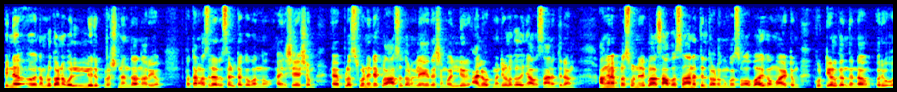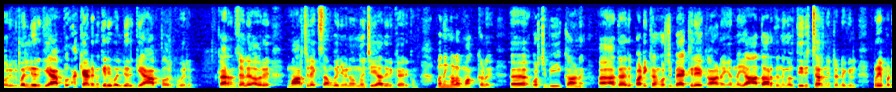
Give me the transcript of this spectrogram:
പിന്നെ നമ്മൾ കാണുന്ന വലിയൊരു പ്രശ്നം എന്താണെന്നറിയോ? പത്താം ക്ലാസ്സിലെ റിസൾട്ടൊക്കെ വന്നു. അതിനുശേഷം പ്ലസ് വണ്ണിന്റെ ക്ലാസ് തുടങ്ങി ഏകദേശം വലിയൊരു അലോട്ട്മെന്റുകളൊക്കെ കഴിഞ്ഞ അവസാനത്തിലാണ്. അങ്ങനെ പ്ലസ് വണ്ണിന്റെ ക്ലാസ് അവസാനത്തിൽ തുടങ്ങുമ്പോൾ സ്വാഭാവികമായിട്ടും കുട്ടികൾക്ക് എന്തുണ്ടാവും? ഒരു ഒരു വലിയൊരു ഗ്യാപ്പ് അക്കാഡമിക്കലി വലിയൊരു ഗ്യാപ്പ് അവർക്ക് വരും. കാരണം വെച്ചാൽ അവർ മാർച്ചിൽ എക്സാം കഴിഞ്ഞ് പിന്നെ ഒന്നും ചെയ്യാതിരിക്കുമായിരിക്കും അപ്പോൾ നിങ്ങളെ മക്കൾ കുറച്ച് വീക്കാണ് അതായത് പഠിക്കാൻ കുറച്ച് ബാക്കിലേക്കാണ് എന്ന യാഥാർത്ഥ്യം നിങ്ങൾ തിരിച്ചറിഞ്ഞിട്ടുണ്ടെങ്കിൽ പ്രിയപ്പെട്ട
